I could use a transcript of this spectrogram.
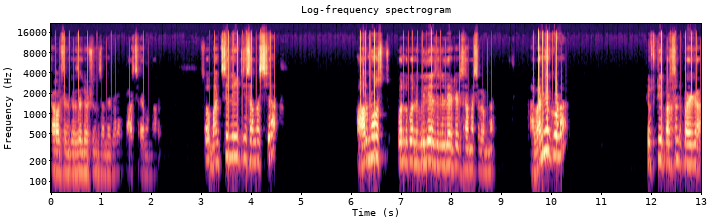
కావాల్సిన రెజల్యూషన్స్ అన్నీ కూడా పాస్ చేయమన్నారు. సో మంచినీటి సమస్య ఆల్మోస్ట్ కొన్ని కొన్ని విలేజ్ రిలేటెడ్ సమస్యలు ఉన్నాయి. అవన్నీ కూడా ఫిఫ్టీ పర్సెంట్ పైగా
